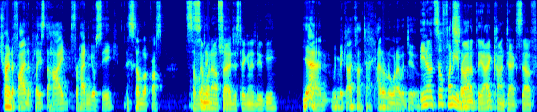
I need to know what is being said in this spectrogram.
Trying to find a place to hide for hide and go seek, and stumble across someone, someone, outside shit. just taking a dookie. Yeah, and we make eye contact. I don't know what I would do. You know, it's so funny you brought up the eye contact stuff.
